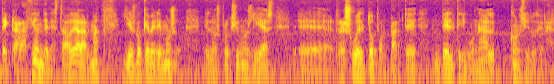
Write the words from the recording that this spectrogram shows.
declaración del estado de alarma y es lo que veremos en los próximos días eh, resuelto por parte del Tribunal Constitucional.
